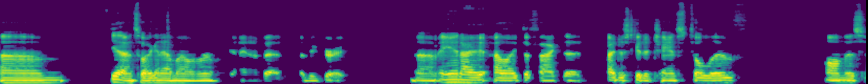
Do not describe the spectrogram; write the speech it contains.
um, yeah, and so I can have my own room in a bed. That'd be great. Um, and I, I like the fact that I just get a chance to live on this,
